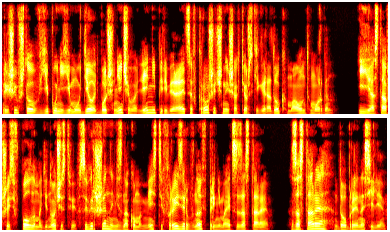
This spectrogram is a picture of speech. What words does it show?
Решив, что в Японии ему делать больше нечего, Ленни перебирается в крошечный шахтерский городок Маунт-Морган. И, оставшись в полном одиночестве, в совершенно незнакомом месте, Фрейзер вновь принимается за старое. За старое доброе насилие.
